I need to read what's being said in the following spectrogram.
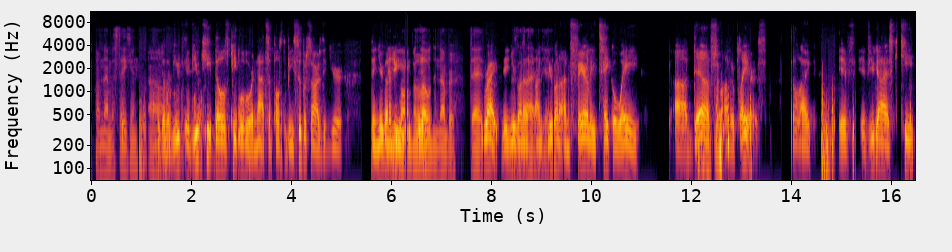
if I'm not mistaken. Because Um, if you if you keep those people who are not supposed to be superstars, then you're then you're going to you're be going below the number that then- right. Then you're going to un, yeah. you're going to unfairly take away uh, devs from other players. So like if if you guys keep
